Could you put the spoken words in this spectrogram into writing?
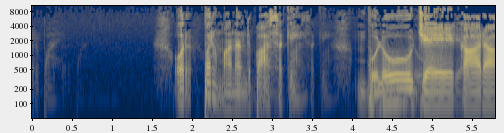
और परमानंद पा सके। बोलो, जयकारा।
